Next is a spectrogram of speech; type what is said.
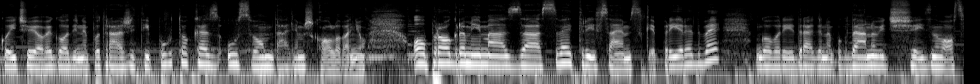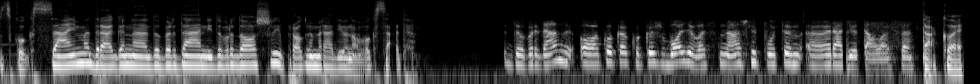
koji će i ove godine potražiti putokaz u svom daljem školovanju. O programima za sve tri sajamske priredbe govori Dragana Bogdanović iz Novosadskog sajma. Dragana, dobar dan i dobrodošli u program Radio Novog Sada. Dobar dan, ovako kako kažu bolje vas našli putem uh, radio talasa. Tako je.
